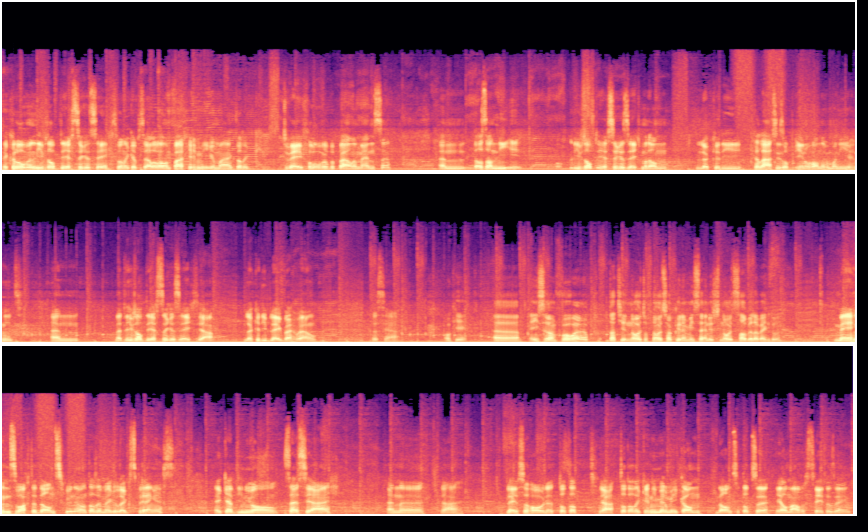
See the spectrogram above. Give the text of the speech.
Ik geloof in liefde op het eerste gezicht, want ik heb zelf al een paar keer meegemaakt dat ik twijfel over bepaalde mensen. En dat is dan niet liefde op het eerste gezicht, maar dan lukken die relaties op een of andere manier niet. En met liefde op het eerste gezicht, ja, lukken die blijkbaar wel. Dus ja. Oké. Okay. Uh, is er een voorwerp dat je nooit of nooit zou kunnen missen en dus nooit zal willen wegdoen? Mijn zwarte dansschoenen, want dat zijn mijn geluksbrengers. Ik heb die nu al zes jaar. En uh, ja, ik blijf ze houden totdat, ja, totdat ik er niet meer mee kan dansen, tot ze helemaal versleten zijn.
